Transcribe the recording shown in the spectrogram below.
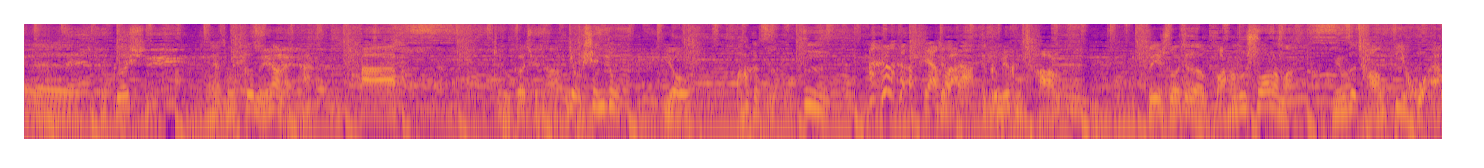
呃，这首歌曲，首先从歌名上来看，它这首歌曲呢有深度，有八个字，嗯，然后呢？这歌名很长，嗯。所以说，这个网上都说了嘛，名字长必火呀。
